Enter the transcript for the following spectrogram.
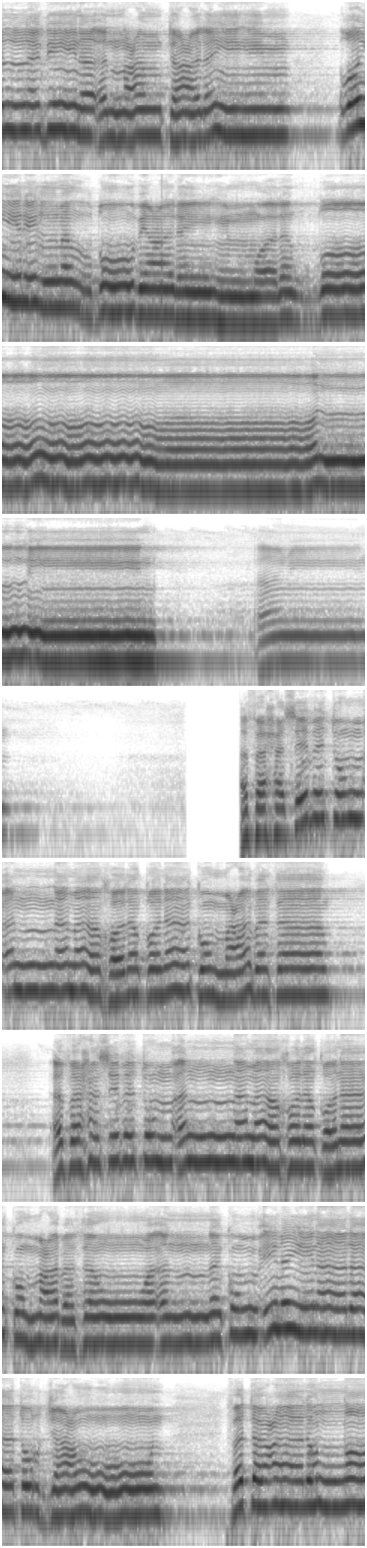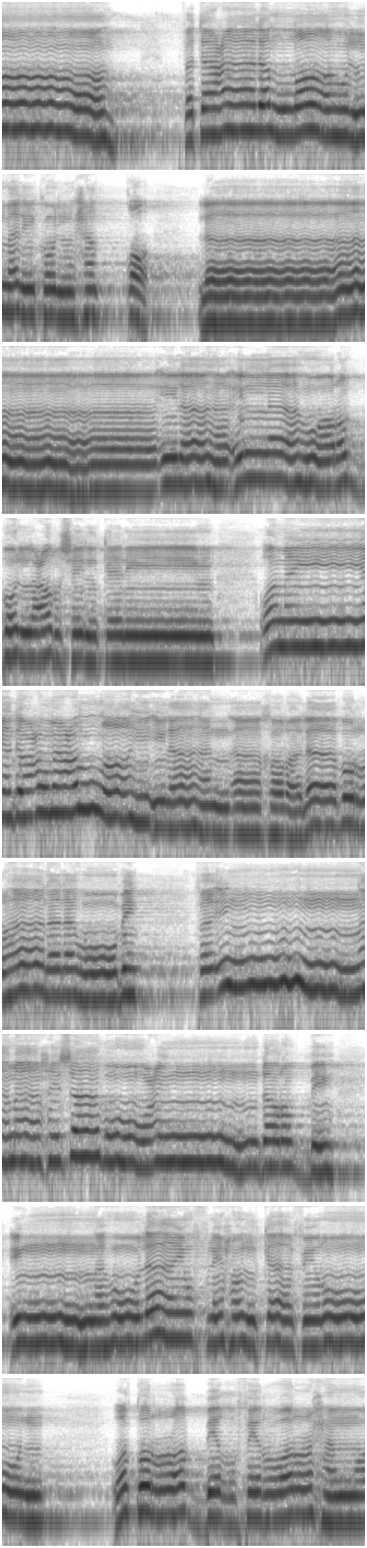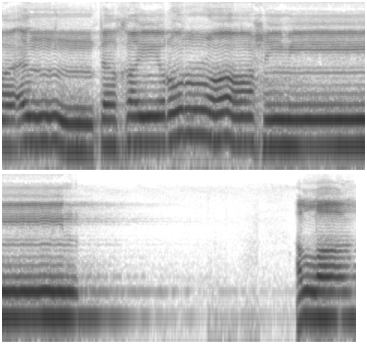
الذين أنعمت عليهم غير المغضوب عليهم ولا الضالين. آمين. أفحسبتم أنما خلقناكم عبثاً أفحسبتم أنما خلقناكم عبثا وأنكم إلينا لا ترجعون فتعالى الله فتعالى الله الملك الحق. لا العرش الكريم. ومن يدع مع الله إلها آخر لا برهان له به فإنما حسابه عند ربه إنه لا يفلح الكافرون. وقل رب اغفر وارحم وأنت خير الراحمين. الله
